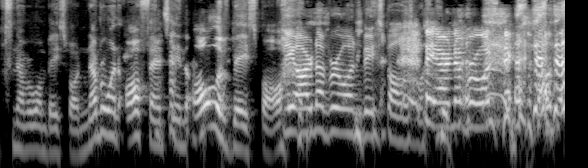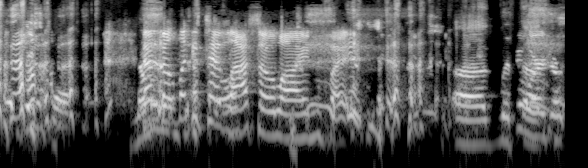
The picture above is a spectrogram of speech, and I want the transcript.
number one baseball, number one offense in all of baseball. They are number one baseball. Well. they are number one baseball. baseball. that felt like a Ted Lasso line, but uh, with uh, their,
